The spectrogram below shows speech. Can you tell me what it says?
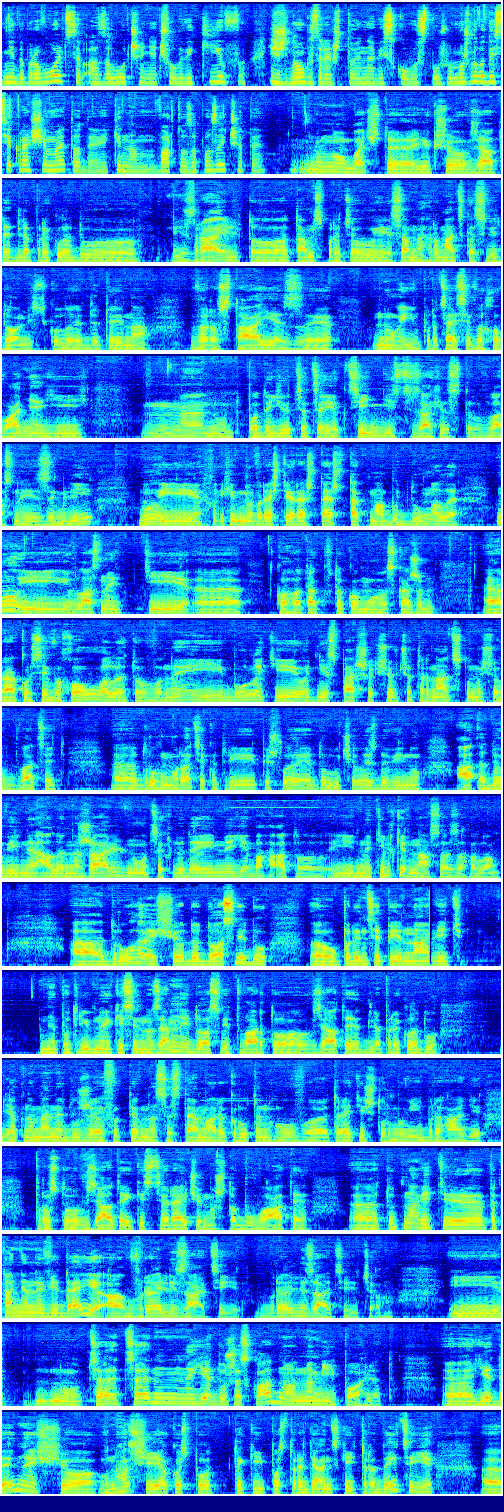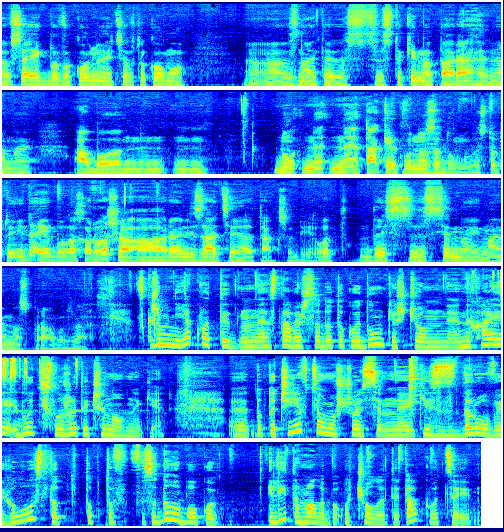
не добровольців, а залучення чоловіків і жінок, зрештою, на військову службу. Можливо, десь є кращі методи, які нам варто запозичити. Ну, бачите, якщо взяти для прикладу Ізраїль, то там спрацьовує саме громадська свідомість, коли дитина виростає з ну і в процесі виховання їй е, ну, подаються це як цінність, захист власної землі. Ну і, і ми, врешті-решт, теж так, мабуть, думали. Ну і власне ті, е, кого так в такому, скажімо, е, ракурсі виховували, то вони і були ті одні з перших, що в 14-му, що в 22-му році, котрі пішли, долучились до війну, а до війни. Але на жаль, ну цих людей не є багато, і не тільки в нас, а загалом. А друге, щодо досвіду, е, в принципі, навіть не потрібно якийсь іноземний досвід, варто взяти для прикладу. Як на мене, дуже ефективна система рекрутингу в третій штурмовій бригаді. Просто взяти якісь ці речі, масштабувати. Е, Тут навіть е, питання не в ідеї, а в реалізації. В реалізації цього. І ну, це, це не є дуже складно, на мій погляд. Е, Єдине, що в нас ще якось по такій пострадянській традиції все якби виконується в такому, е, знаєте, з, з такими перегинами, або ну, не, не так, як воно задумалось. Тобто ідея була хороша, а реалізація так собі. От десь з цим ми і маємо справу зараз. Скажи мені, як от ти ставишся до такої думки, що нехай йдуть служити чиновники? Е, Тобто, чи є в цьому щось, якийсь здоровий глузд? Тобто, з одного боку, еліта мала би очолити так, оцей е,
